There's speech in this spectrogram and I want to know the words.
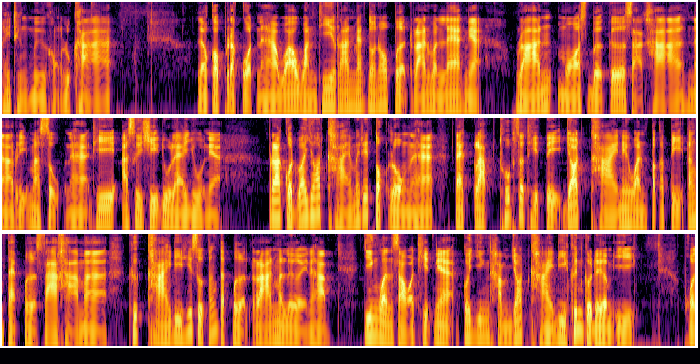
ให้ถึงมือของลูกค้า แล้วก็ปรากฏนะฮะว่าวันที่ร้านแมคโดนัลล์เปิดร้านวันแรกเนี่ยร้าน MOS Burger สาขานาริมาสุนะฮะที่อาซูชิดูแลอยู่เนี่ย ปรากฏว่ายอดขายไม่ได้ตกลงนะฮะ แต่กลับทุบสถิติยอดขายในวันปกติตั้งแต่เปิดสาขามา คือขายดีที่สุดตั้งแต่เปิดร้านมาเลยนะครับ ยิ่งวันเสาร์อาทิตย์เนี่ยก็ยิ่งทำยอดขายดีขึ้นกว่าเดิมอีก ผล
